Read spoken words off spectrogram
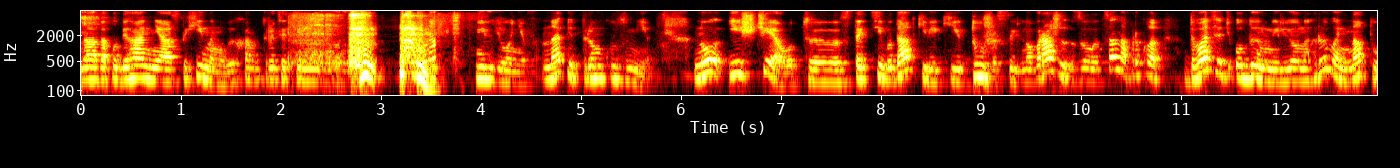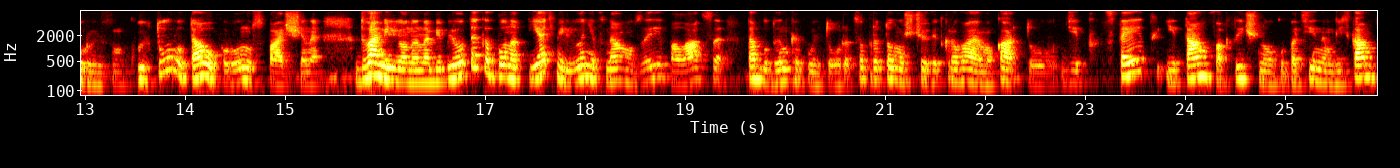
на запобігання стихійним лихам, 37 мільйонів, 17 мільйонів на підтримку ЗМІ. Ну і ще от е, статті видатків, які дуже сильно вразили, це, наприклад, 21 мільйон гривень на туризм, культуру та охорону спадщини, 2 мільйони на бібліотеки, понад 5 мільйонів на музеї, палаци та будинки культури. Це при тому, що відкриваємо карту Deep State, і там фактично окупаційним військам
